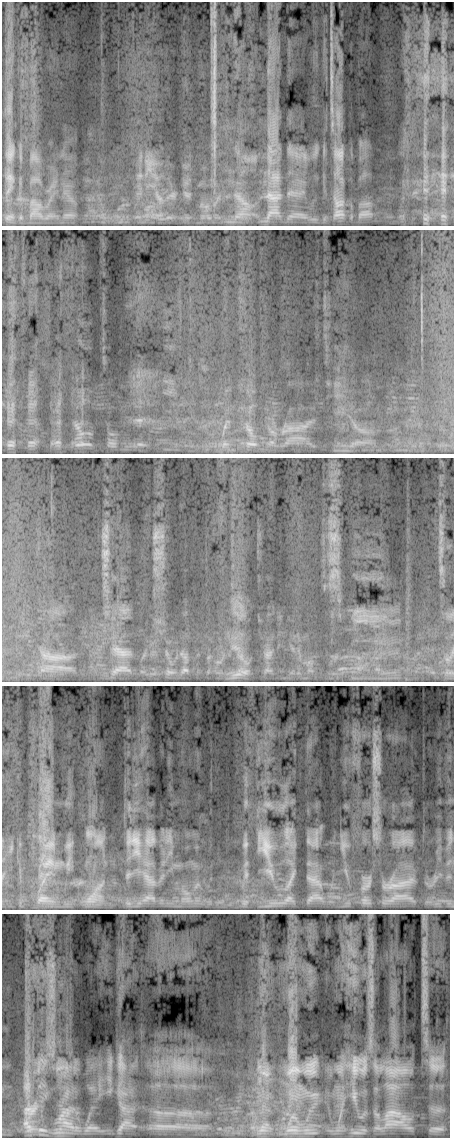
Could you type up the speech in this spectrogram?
think about right now. Any other good moments? No, not that we could talk about. Phillip told me that he, when Phillip arrived, he um, uh, Chad like showed up at the hotel, yeah. tried to get him up to speed mm-hmm. So that he can play in week one. Did you have any moment with, with you like that when you first arrived, or even? I think right away he got uh, when, when we when he was allowed to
